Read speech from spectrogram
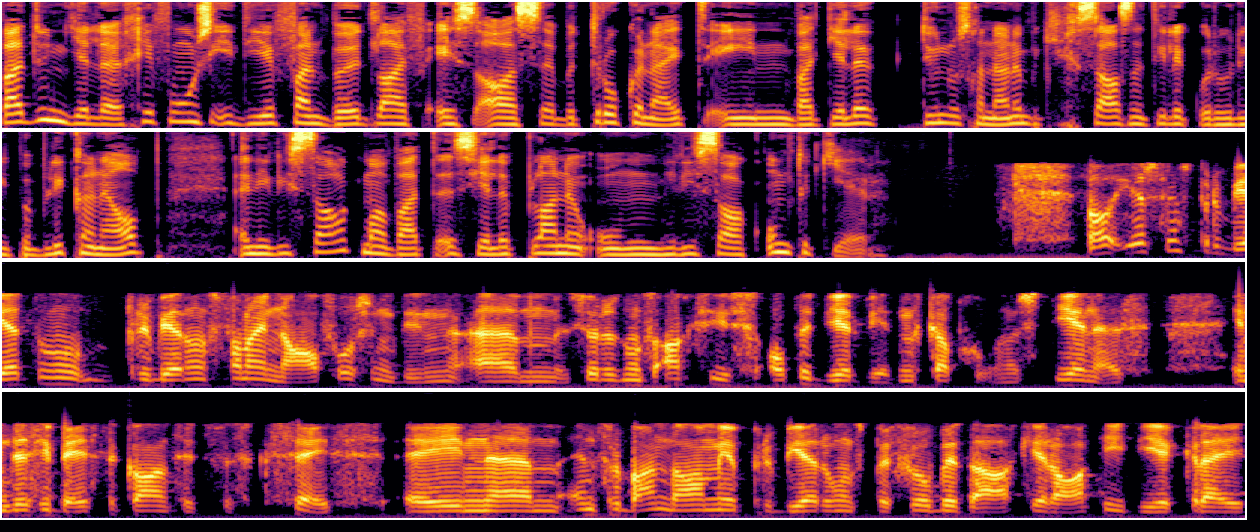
Wat doen julle? Gee vir ons 'n idee van BirdLife SA se betrokkeheid en wat julle doen. Ons gaan nou 'n bietjie gesels natuurlik oor hoe die publiek kan help in hierdie saak, maar wat is julle planne om hierdie saak om te keer? Eerstens probeer probeer ons van 'n navorsing doen, ehm um, sodat ons aksies altyd deur wetenskap geondersteun is en dis die beste kans het vir sukses. En ehm um, in verband daarmee probeer ons byvoorbeeld 'n akkurate idee kry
